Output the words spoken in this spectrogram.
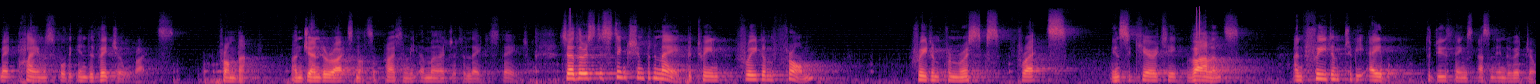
make claims for the individual rights from that and gender rights, not surprisingly, emerged at a later stage. So there is distinction to be made between freedom from, freedom from risks, threats, insecurity, violence, and freedom to be able to do things as an individual.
